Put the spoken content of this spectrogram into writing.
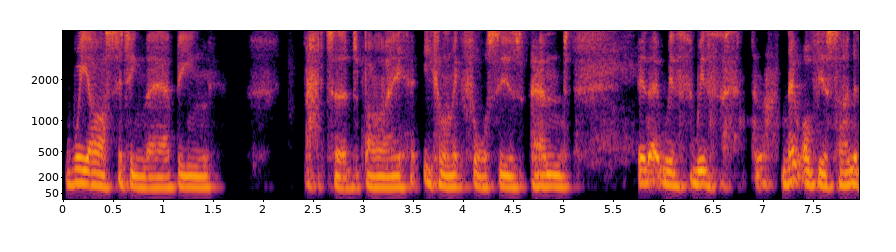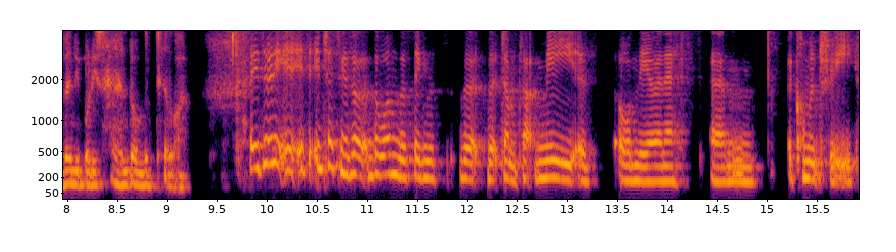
we are sitting there being battered by economic forces and you know, with with no obvious sign of anybody's hand on the tiller. It's it's interesting. The one of the things that, that jumped at me as on the ONS um, commentary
